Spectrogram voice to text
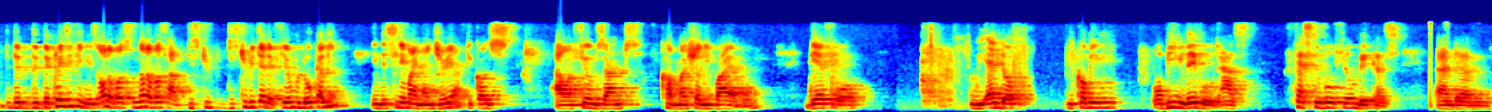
the, the, the, crazy thing is, all of us, none of us have distrib- distributed a film locally in the cinema in Nigeria because our films aren't commercially viable. Therefore, we end up becoming or being labeled as festival filmmakers. And um,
